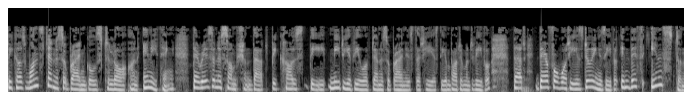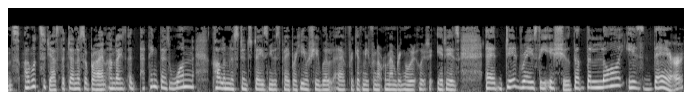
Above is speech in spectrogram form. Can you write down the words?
Because once Denis O'Brien goes to law on anything, there is an assumption that because the media view of Denis O'Brien is that he is the embodiment of evil, that therefore what he is doing is evil. In this instance, I would suggest that Denis O'Brien, and I, I think there's one columnist in today's newspaper, he or she will uh, forgive me for not remembering who it, who it- is, uh, did raise the issue that the law is there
